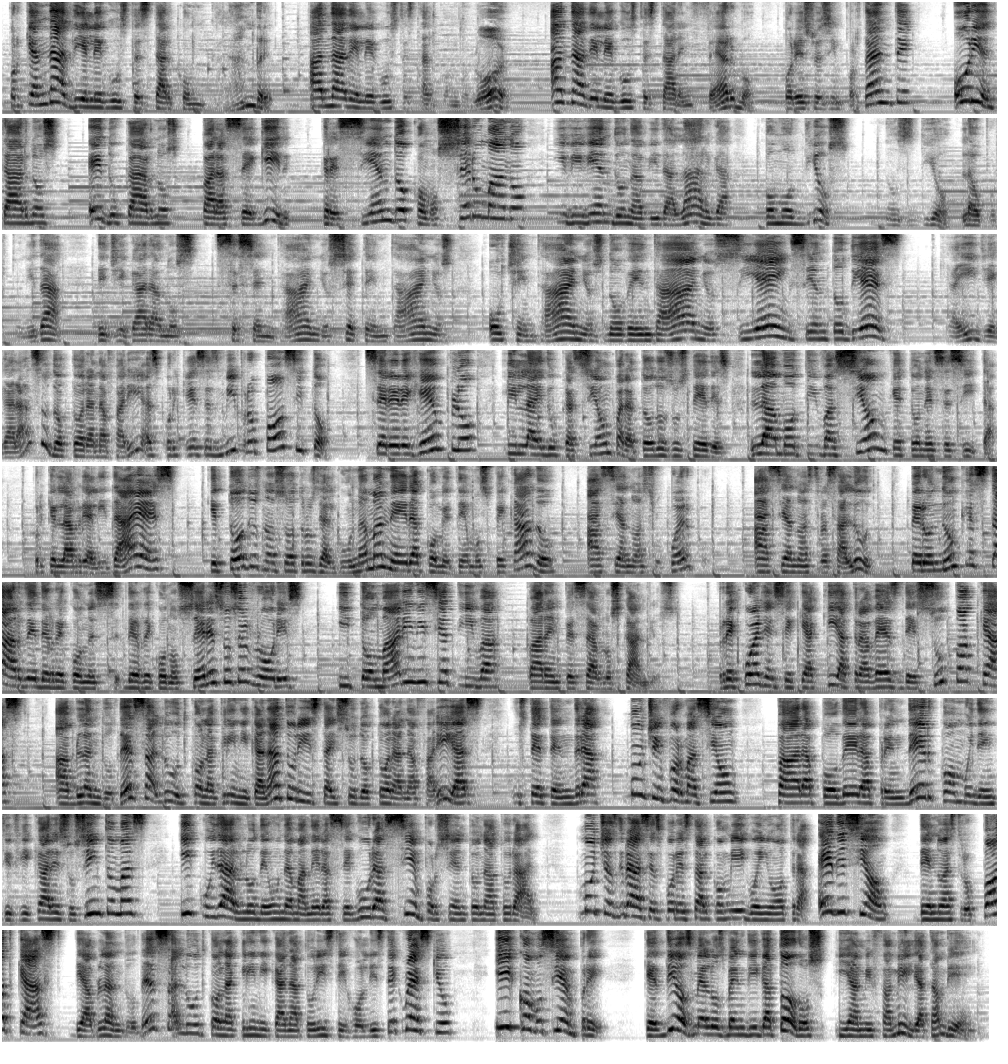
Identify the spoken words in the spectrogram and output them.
Porque a nadie le gusta estar con calambre, a nadie le gusta estar con dolor, a nadie le gusta estar enfermo. Por eso es importante orientarnos, educarnos para seguir creciendo como ser humano y viviendo una vida larga como Dios nos dio la oportunidad de llegar a los 60 años, 70 años, 80 años, 90 años, 100, 110. Y ahí llegará su doctora Ana Farías, porque ese es mi propósito, ser el ejemplo y la educación para todos ustedes, la motivación que tú necesitas, porque la realidad es que todos nosotros de alguna manera cometemos pecado hacia nuestro cuerpo, hacia nuestra salud, pero nunca es tarde de reconocer, de reconocer esos errores y tomar iniciativa para empezar los cambios. Recuérdense que aquí a través de su podcast, hablando de salud con la clínica naturista y su doctora Ana Farías, usted tendrá mucha información para poder aprender cómo identificar esos síntomas y cuidarlo de una manera segura, 100% natural. Muchas gracias por estar conmigo en otra edición de nuestro podcast de Hablando de Salud con la Clínica Naturista y Holistic Rescue. Y como siempre, que Dios me los bendiga a todos y a mi familia también.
